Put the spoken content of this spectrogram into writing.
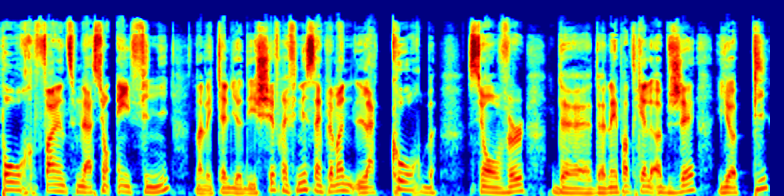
pour faire une simulation infinie, dans laquelle il y a des chiffres infinis, simplement la courbe, si on veut, de, de n'importe quel objet, il y a pi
